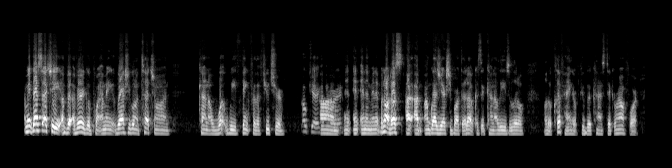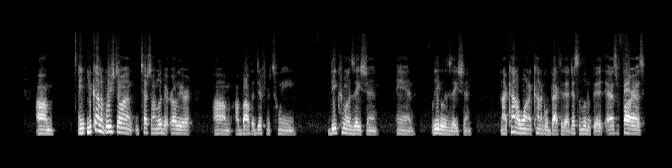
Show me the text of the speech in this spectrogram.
I mean, that's actually a, a, very good point. I mean, we're actually going to touch on kind of what we think for the future. Okay. Um, in, in, in, a minute, but no, that's I, am glad you actually brought that up because it kind of leaves a little little cliffhanger for people to kind of stick around for. Um, and you kind of breached on, touched on a little bit earlier um, about the difference between decriminalization and legalization. And I kind of want to kind of go back to that just a little bit as far as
